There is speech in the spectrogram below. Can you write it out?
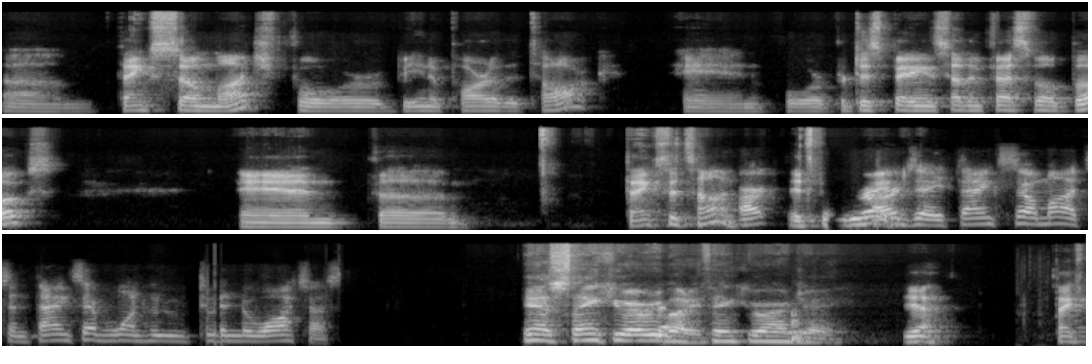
Um, thanks so much for being a part of the talk and for participating in Southern Festival of Books. And um thanks a ton. Ar- it's been great. RJ, thanks so much. And thanks everyone who tuned in to watch us. Yes, thank you, everybody. Thank you, RJ. Yeah. Thanks.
